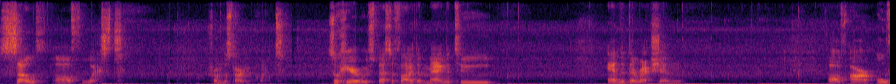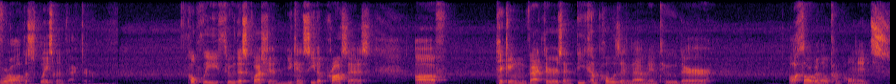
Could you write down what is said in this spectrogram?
south of west from the starting point. So here we've specified the magnitude and the direction of our overall displacement vector. Hopefully through this question you can see the process of taking vectors and decomposing them into their orthogonal components,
